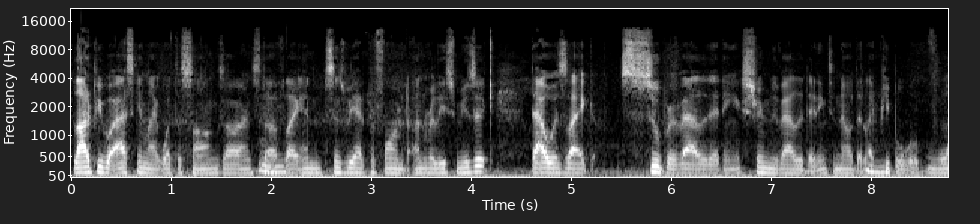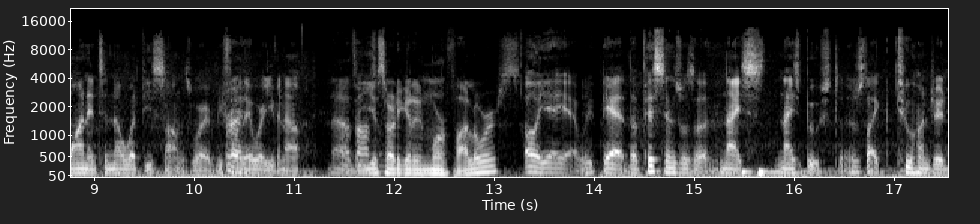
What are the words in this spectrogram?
A lot of people asking like what the songs are and stuff. Mhm. Like, and since we had performed unreleased music, that was like super validating, extremely validating to know that like Mhm. people were, wanted to know what these songs were before Right. they were even out. Now That's that you started getting more followers. Oh yeah, yeah, we, yeah. The Pistons was a nice, nice boost. It was like 200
